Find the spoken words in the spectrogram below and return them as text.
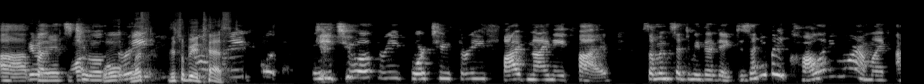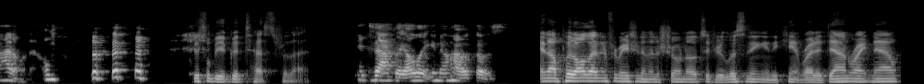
Uh, but it's 203. Well, this will be a test. 203 423 5985. Someone said to me the other day, Does anybody call anymore? I'm like, I don't know. this will be a good test for that. Exactly. I'll let you know how it goes. And I'll put all that information in the show notes if you're listening and you can't write it down right now.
